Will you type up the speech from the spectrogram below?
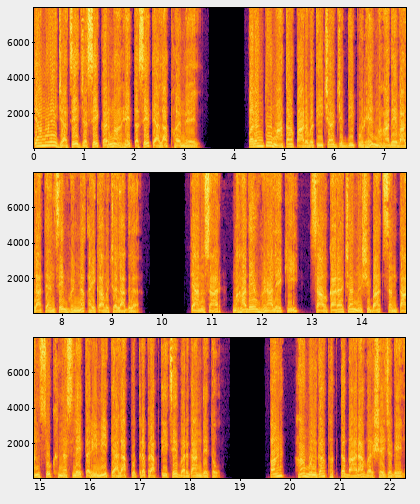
त्यामुळे ज्याचे जसे कर्म आहे तसे त्याला फळ मिळेल. परंतु माता पार्वतीच्या जिद्दीपुढे महादेवाला त्यांचे म्हणणं ऐकावचं लागलं. त्यानुसार महादेव म्हणाले की सावकाराच्या नशिबात संतान सुख नसले तरी मी त्याला पुत्रप्राप्तीचे वरदान देतो. पण हा मुलगा फक्त बारा वर्षे जगेल.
